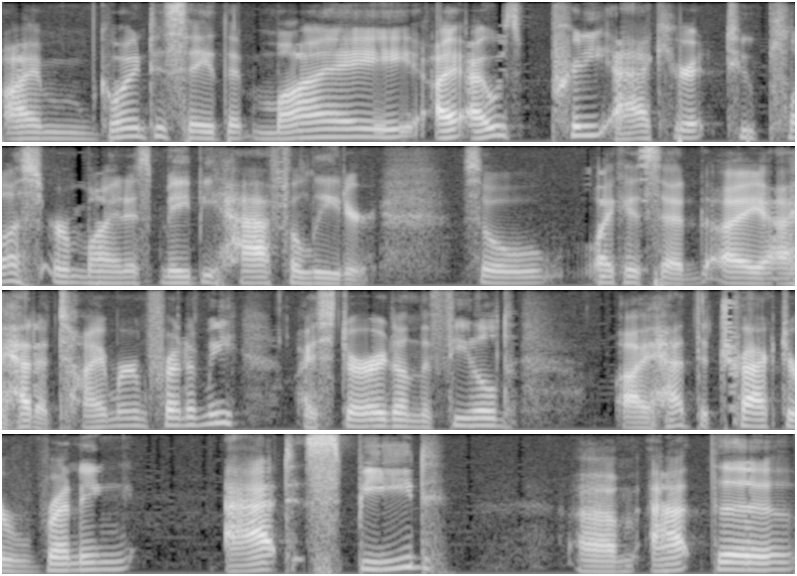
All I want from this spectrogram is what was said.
I'm going to say that my I, I, was pretty accurate to plus or minus maybe half a liter. So like I said, I, I had a timer in front of me. I started on the field. I had the tractor running at speed, um, at the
